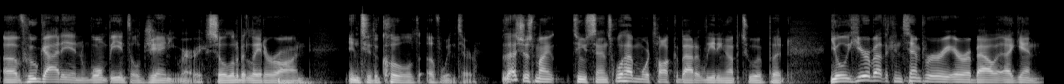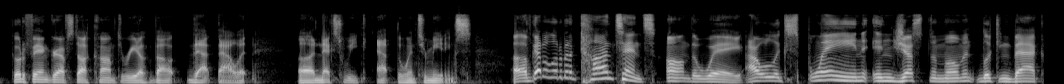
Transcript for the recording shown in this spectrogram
of who got in won't be until January. So a little bit later on into the cold of winter. But that's just my two cents. We'll have more talk about it leading up to it. But you'll hear about the contemporary era ballot. Again, go to fangraphs.com to read up about that ballot uh, next week at the winter meetings. Uh, I've got a little bit of content on the way. I will explain in just a moment, looking back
